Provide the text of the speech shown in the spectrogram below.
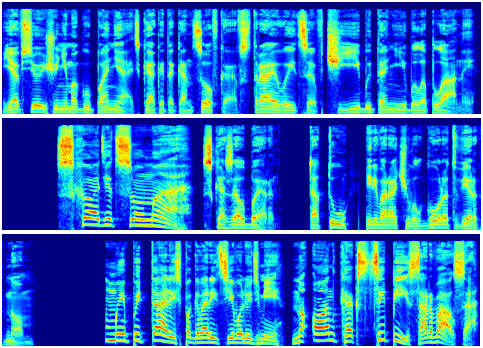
Я все еще не могу понять, как эта концовка встраивается в чьи бы то ни было планы. «Сходит с ума», — сказал Бэрон. Тату переворачивал город вверх дном. «Мы пытались поговорить с его людьми, но он как с цепи сорвался».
